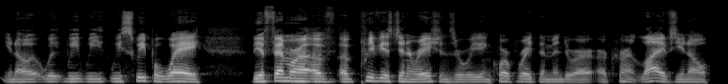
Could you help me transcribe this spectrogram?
You know, we, we, we, we sweep away the ephemera of, of previous generations or we incorporate them into our, our current lives. You know,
